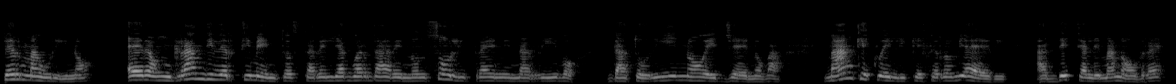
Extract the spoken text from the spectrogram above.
Per Maurino era un gran divertimento stare lì a guardare non solo i treni in arrivo da Torino e Genova, ma anche quelli che i ferrovieri, addetti alle manovre,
